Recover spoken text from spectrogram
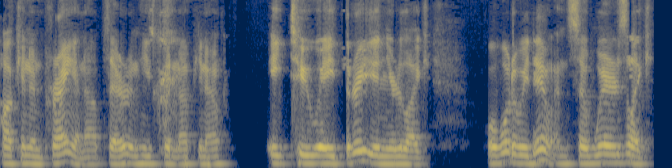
hucking and praying up there and he's putting up, you know, eight two, eight three, and you're like, well, what are we doing? So where's like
